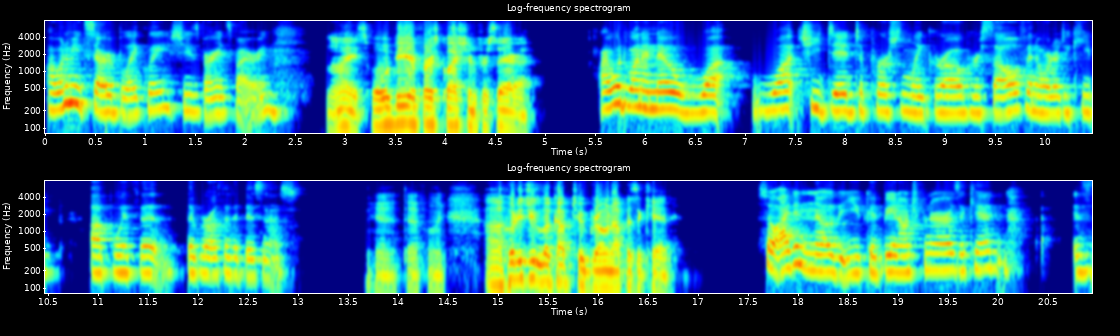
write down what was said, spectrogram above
I want to meet Sara Blakely. She's very inspiring. Nice. What would be your first question for Sara? I would want to know what what she did to personally grow herself in order to keep up with the the growth of the business. Yeah, definitely. Uh, who did you look up to growing up as a kid? So I didn't know that you could be an entrepreneur as a kid. Is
